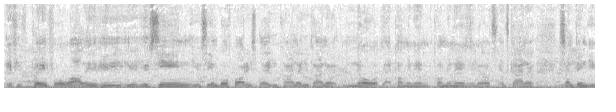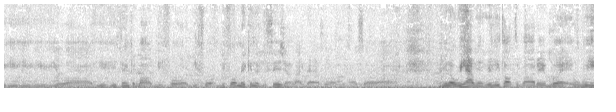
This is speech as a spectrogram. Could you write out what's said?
if you've played for a while and if you, you you've seen you've seen both parties play, you kind of you kind of know of that coming in coming in. You know, it's it's kind of something you you you you, uh, you, you think about before before before making a decision like that as well. You know, so. Uh, you know, we haven't really talked about it, but we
